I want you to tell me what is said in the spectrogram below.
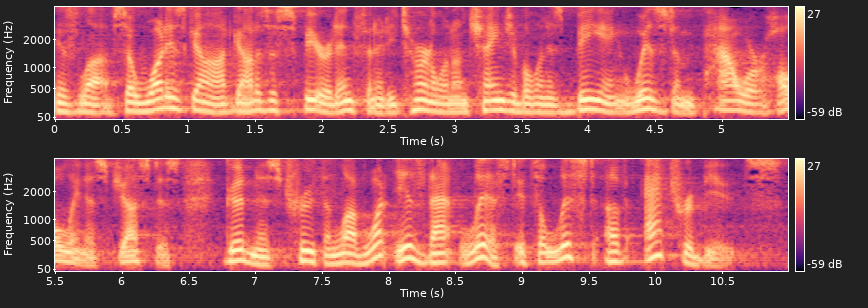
is love. So, what is God? God is a spirit, infinite, eternal, and unchangeable in his being, wisdom, power, holiness, justice, goodness, truth, and love. What is that list? It's a list of attributes.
